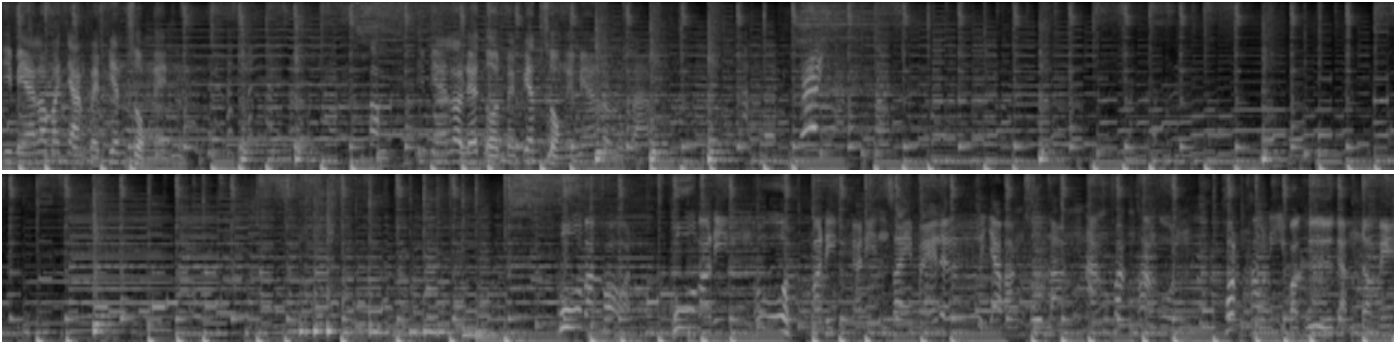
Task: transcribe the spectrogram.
อีเมียเรามาจ้างไปเปลี่ยนส่งไงอีเมียเราเหลือโดนไปเปลี่ยนส่งไอ้เมียเราลูกหลานเฮ้ยผู้มาก่อนผู้มาดินผู้มาดินกระดินใส่ไปเลยอย่าบังสุดหลังนั่งฟังทางบนคนเฮานี่บ่คือกันดอกแม่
